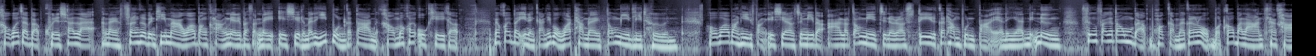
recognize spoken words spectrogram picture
เขาก็จะแบบ question ละอะไรซึ่งก็เป็นที่มาว่าบางครั้งเนี่ยในบริษัทในเอเชียหรือแม้แต่ญี่ปุ่นก็ตามเนี่ยเขาไม่ค่อยโอเคกับไม่ค่อย buy-in ในการที่บอกว่าทำอะไรต้องมี return เพราะว่าบางทีฝั่งเอเชียเราจะมีแบบอ่าเราต้องมี generosity ก็ทำบุญไปอะไรเงี้ยนิดนึงซึ่งฝ้ายก็ต้องแบบพอกลับมาก็ต้องบอกบทก็ balance นะคะ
